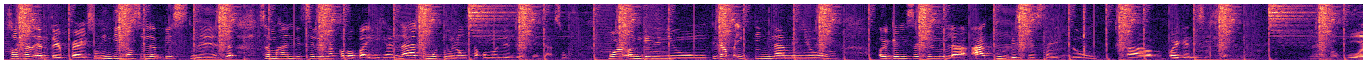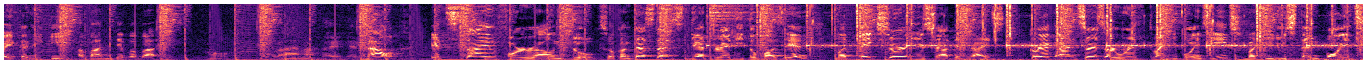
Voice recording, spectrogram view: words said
social enterprise. So, hindi lang sila business, samahan din sila ng kababaihan na tumutulong sa komunidad nila. So, more on ganun yung pinapaigting namin yung organisasyon nila at yung business side ng um, organisasyon nila. Yan, mabuhay ka, Nikki. Abante, babae. Oo. And now, it's time for round two. So contestants, get ready to buzz in, but make sure you strategize. Correct answers are worth 20 points each, but you lose 10 points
